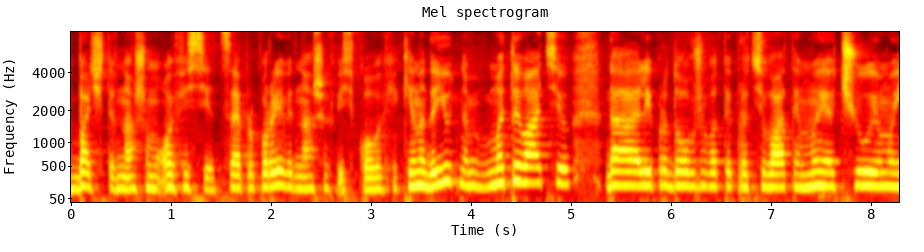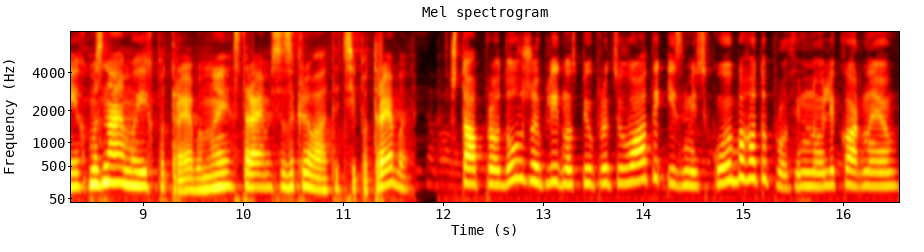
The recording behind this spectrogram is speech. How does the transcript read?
бачите в нашому офісі, це прапори від наших військових, які надають нам мотивацію далі продовжувати працювати. Ми чуємо їх, ми знаємо їх потреби. Ми стараємося закривати ці потреби. Штаб продовжує плідно співпрацювати із міською багатопрофільною лікарнею.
